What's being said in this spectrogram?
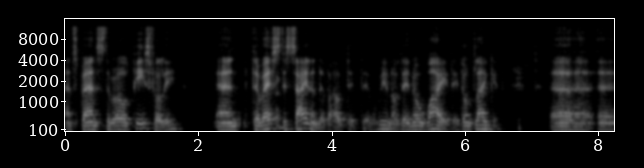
and spans the world peacefully. And the West is silent about it. You know, they know why. They don't like it. Uh, uh,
